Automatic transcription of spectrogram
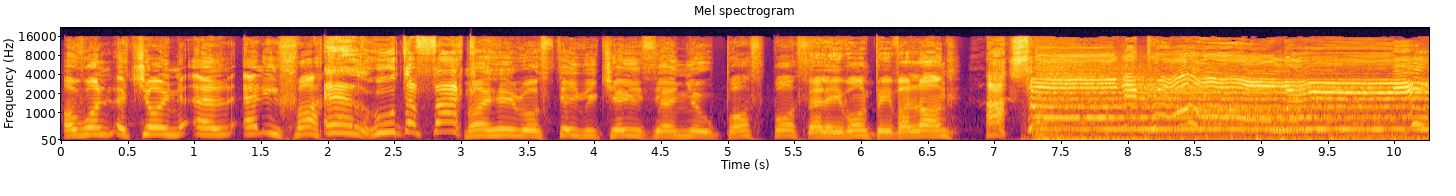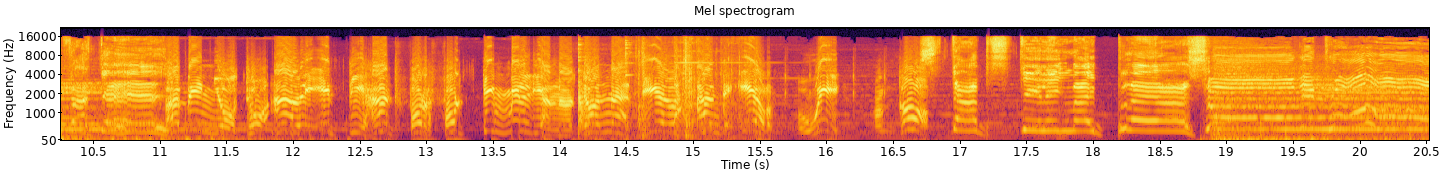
I want to join El Ettifaq. El, who the fuck? My hero Stevie J is their new boss, boss. Well, he won't be for long. Ha! What the hell? Fabinho to Al Ittihad for 40 million. Done deal and here we go. Stop stealing my players! So the try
